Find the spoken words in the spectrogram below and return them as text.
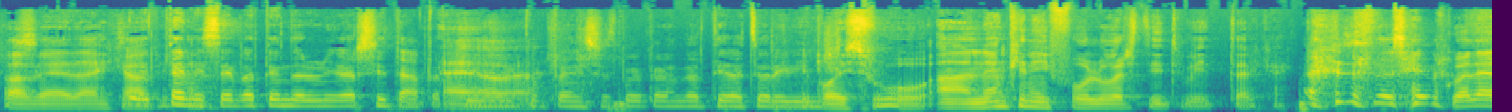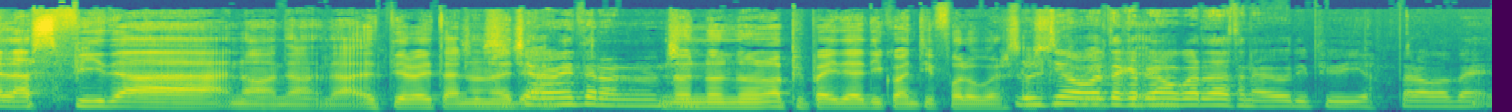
Vabbè, dai, capita. te mi stai battendo all'università per Eh, vabbè. penso poi per andarti la tua E rivincita. poi su... Ah, neanche nei followers di Twitter. cioè, Qual è la sfida... No, no, no, ti verità, non ho idea. Sinceramente non- non non, non- non ho più idea di quanti follower sono L'ultima volta che abbiamo guardato ne avevo di più io, però vabbè,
